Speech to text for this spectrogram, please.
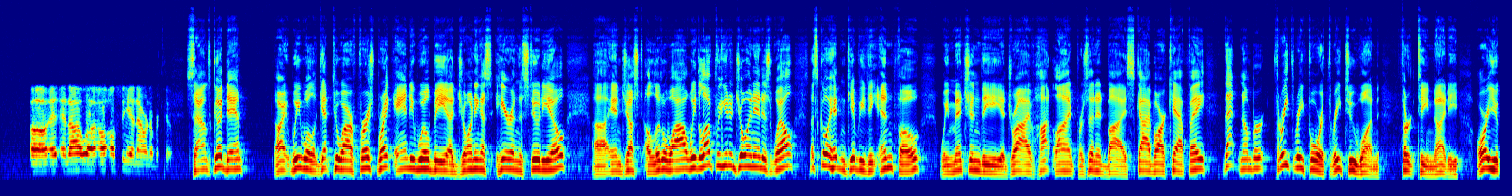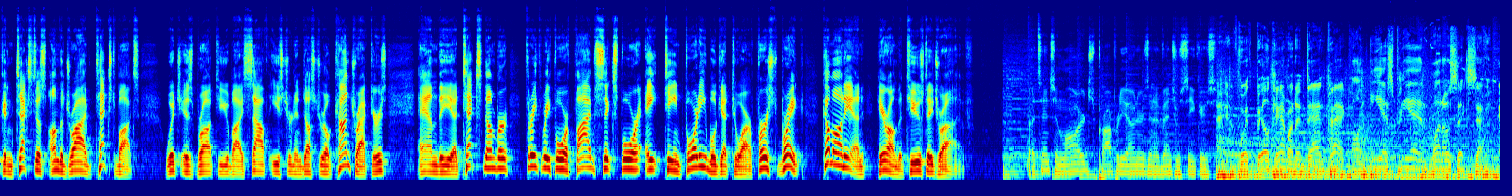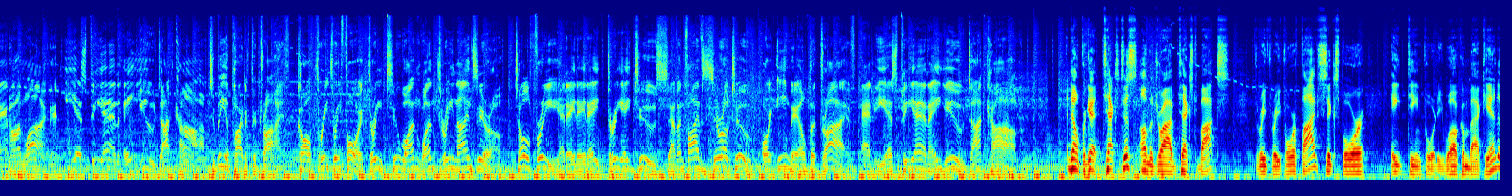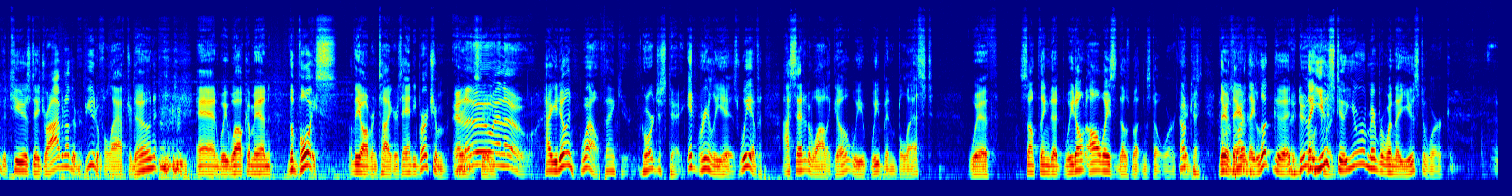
uh, and, and I'll, uh, I'll see you in hour number two. Sounds good, Dan. All right, we will get to our first break. Andy will be uh, joining us here in the studio uh, in just a little while. We'd love for you to join in as well. Let's go ahead and give you the info. We mentioned the Drive hotline presented by Skybar Cafe. That number, 334 321 1390. Or you can text us on the Drive text box, which is brought to you by Southeastern Industrial Contractors. And the uh, text number, 334 564 1840. We'll get to our first break. Come on in here on the Tuesday Drive. Attention large property owners and adventure seekers. With Bill Cameron and Dan Peck on ESPN 1067 and online at ESPNAU.com. To be a part of the drive, call 334 321 1390. Toll free at 888 382 7502 or email the drive at ESPNAU.com. And don't forget, text us on the Drive text box, 334 564 1840. Welcome back into the Tuesday Drive. Another beautiful afternoon. and we welcome in the voice of the Auburn Tigers, Andy Burcham. here in the Hello, hello. How you doing? Well, thank you. Gorgeous day. It really is. We have. I said it a while ago. We we've been blessed with something that we don't always. Those buttons don't work. They're, Okay. just- they're there. wondering. They look good. They do They used good. to. You remember when they used to work?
